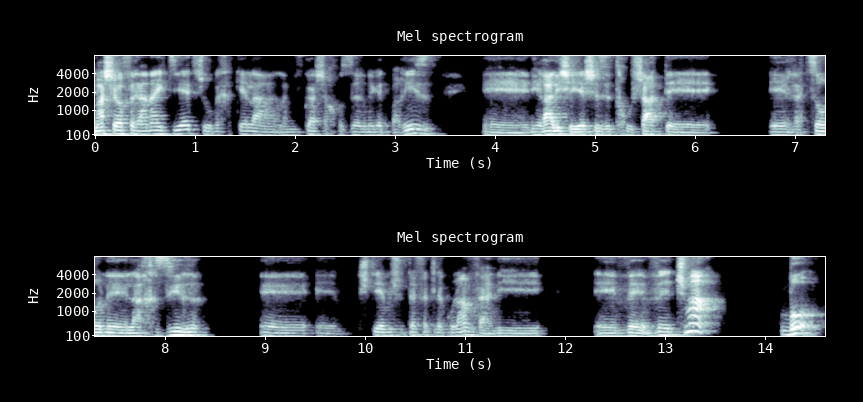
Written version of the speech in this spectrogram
מה שעופר ינאי צייץ, שהוא מחכה למפגש החוזר נגד פריז, אה, נראה לי שיש איזו תחושת אה, אה, רצון להחזיר, שתהיה משותפת לכולם, ואני... ו- ותשמע, בוא,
